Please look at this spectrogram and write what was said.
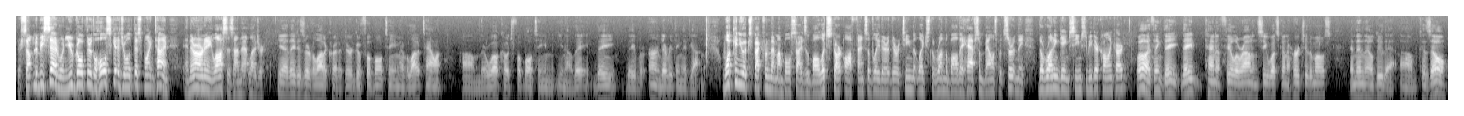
There's something to be said when you go through the whole schedule at this point in time, and there aren't any losses on that ledger. Yeah, they deserve a lot of credit. They're a good football team, have a lot of talent. Um, they're a well-coached football team. You know, they they they've earned everything they've gotten. What can you expect from them on both sides of the ball? Let's start offensively. They're they're a team that likes to run the ball. They have some balance, but certainly the running game seems to be their calling card. Well, I think they they kind of feel around and see what's going to hurt you the most, and then they'll do that because um, they'll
